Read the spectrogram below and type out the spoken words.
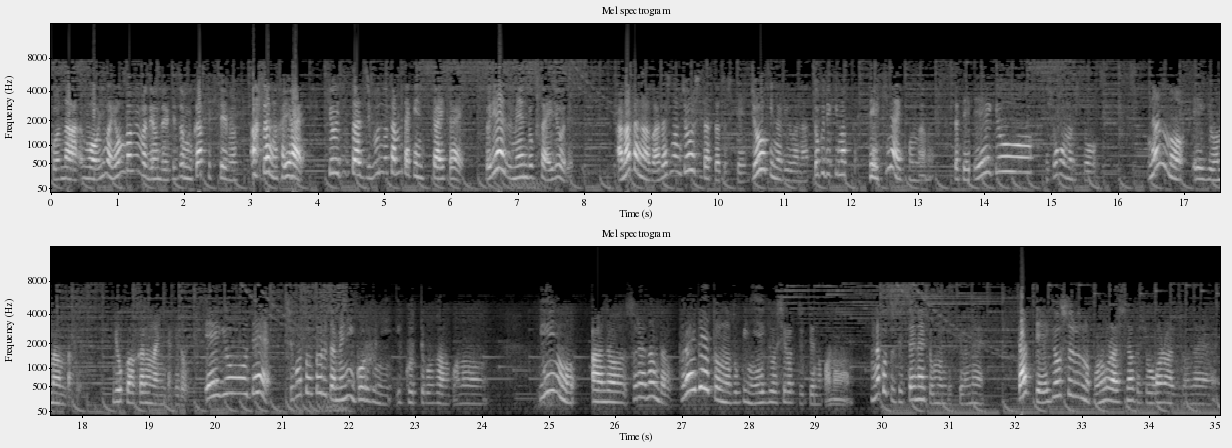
こんな、もう今4番目まで読んでるけど、向かってきています。朝が早い。休日は自分のためだけに使いたい。とりあえずめんどくさい以上です。あなたが私の上司だったとして、上記の理由は納得できますか？できない、こんなの。だって営業、初後の人、何の営業なんだろう。よくわからないんだけど、営業で仕事を取るためにゴルフに行くってことなのかな？いいの？あの、それは何だろう？プライベートの時に営業しろって言ってんのかな？そんなこと絶対ないと思うんですけどね。だって営業するのこのぐらいしなきゃしょうがないですよね。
